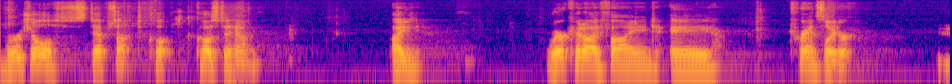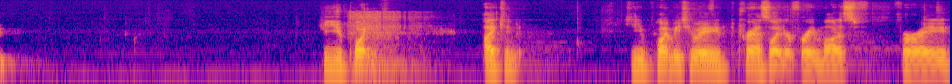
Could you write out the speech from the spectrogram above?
Virgil steps up to clo- close to him. I. Where could I find a translator? Can you point? I can. Can you point me to a translator for a modest for a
